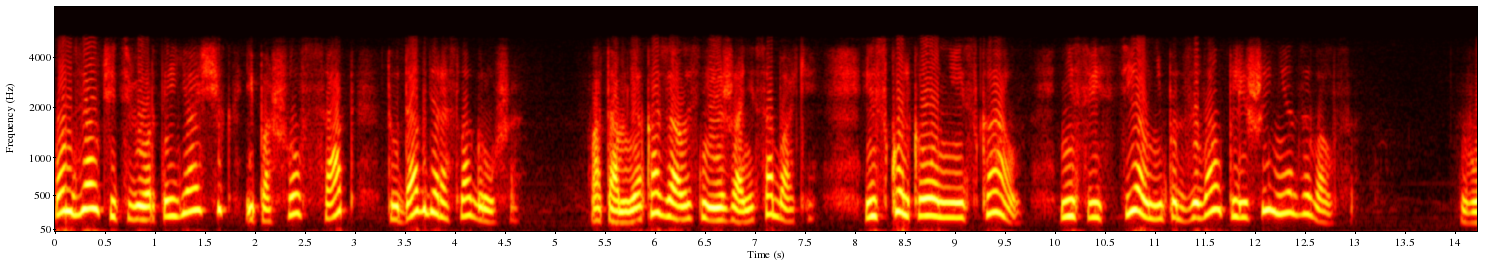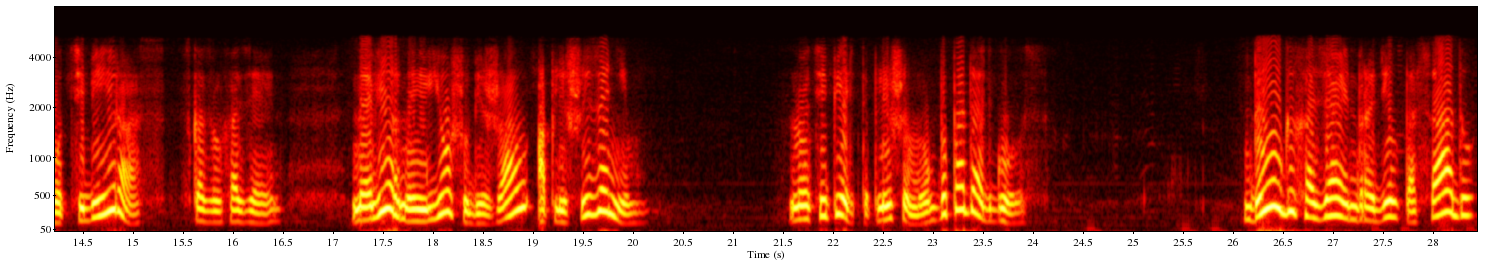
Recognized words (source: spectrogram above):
он взял четвертый ящик и пошел в сад, туда, где росла груша. А там не оказалось ни ежа, ни собаки. И сколько он не искал, не свистел, не подзывал, Плеши не отзывался. «Вот тебе и раз», — сказал хозяин. «Наверное, еж убежал, а Плеши за ним». Но теперь-то Плеши мог бы подать голос. Долго хозяин бродил по саду,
